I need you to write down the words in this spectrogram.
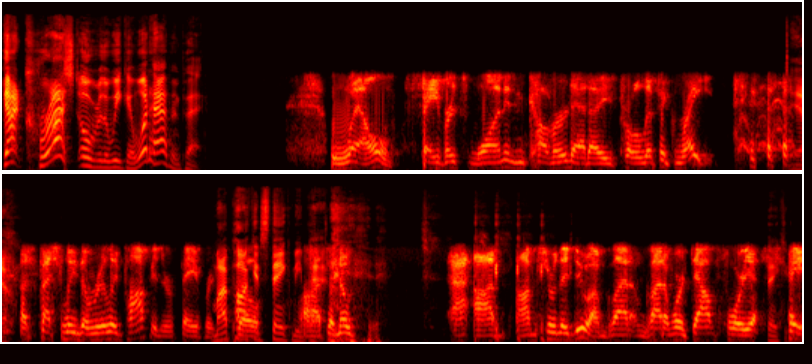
got crushed over the weekend. What happened, Pat? Well, favorites won and covered at a prolific rate, Yeah. especially the really popular favorites. My pockets thank me, uh, Pat. so no, I, I'm, I'm sure they do. I'm glad. I'm glad it worked out for you. You. Hey,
